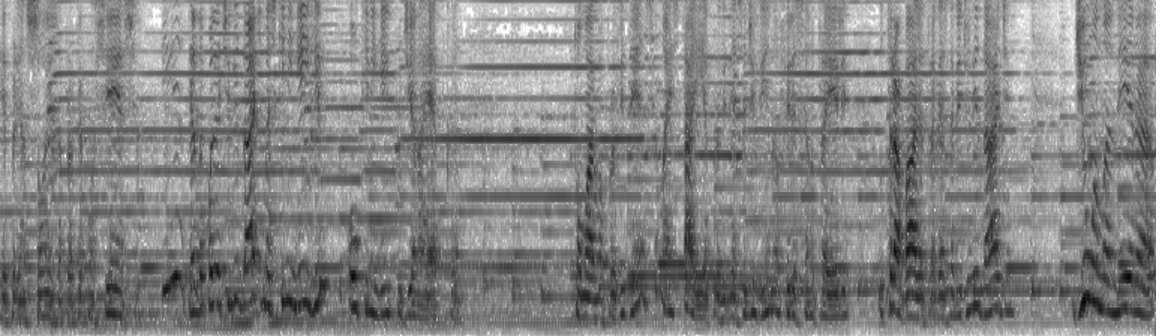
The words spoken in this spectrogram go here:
repreensões da própria consciência e até da coletividade, mas que ninguém viu ou que ninguém podia na época tomar uma providência, mas está aí a providência divina oferecendo para ele o trabalho através da mediunidade de uma maneira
